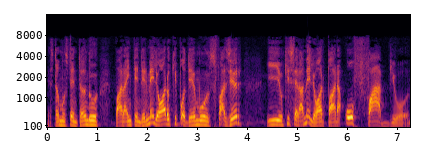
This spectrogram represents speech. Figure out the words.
Estamos tentando para entender melhor o que podemos fazer e o que será melhor para o Fábio.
